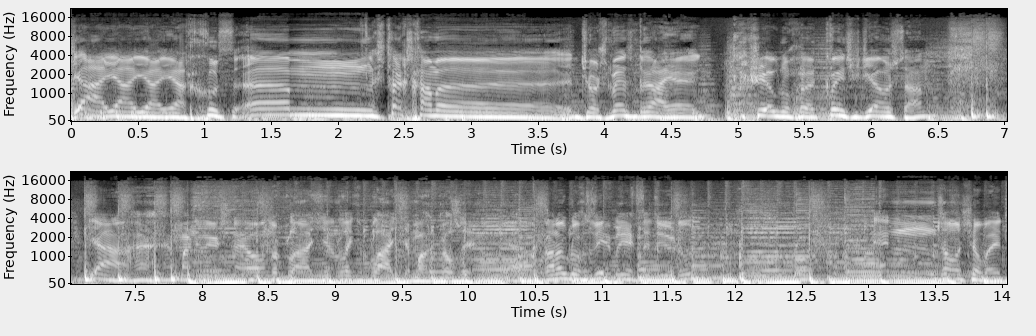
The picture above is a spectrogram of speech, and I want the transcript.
Ja, ja, ja, ja, goed. Um, straks gaan we eh, George Benson draaien. Ik zie ook nog uh, Quincy Jones staan. Ja, maar nu weer snel een ander plaatje. Een lekker plaatje, mag ik wel zeggen. Ja, we gaan ook nog het weerbericht natuurlijk doen. En zoals je al weet,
